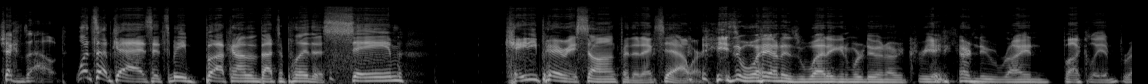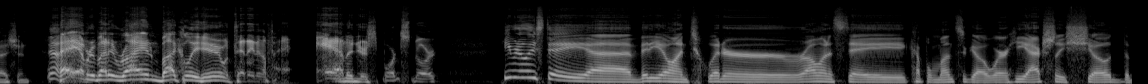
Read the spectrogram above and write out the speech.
Check us out. What's up, guys? It's me, Buck, and I'm about to play the same Katy Perry song for the next hour. He's away on his wedding, and we're doing our creating our new Ryan Buckley impression. Hey, everybody, Ryan Buckley here with Teddy Fan and your sports snort. He released a uh, video on Twitter, I want to say a couple months ago, where he actually showed the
